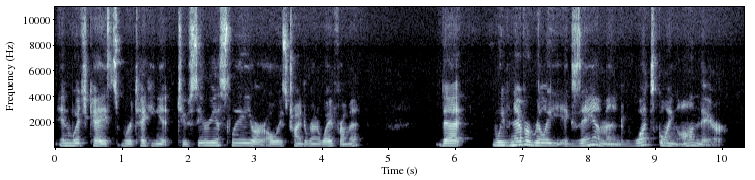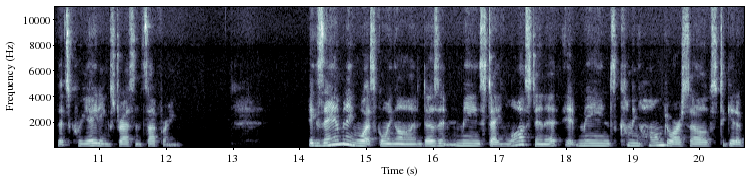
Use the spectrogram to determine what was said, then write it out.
in which case we're taking it too seriously or always trying to run away from it, that we've never really examined what's going on there that's creating stress and suffering. Examining what's going on doesn't mean staying lost in it. It means coming home to ourselves to get a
